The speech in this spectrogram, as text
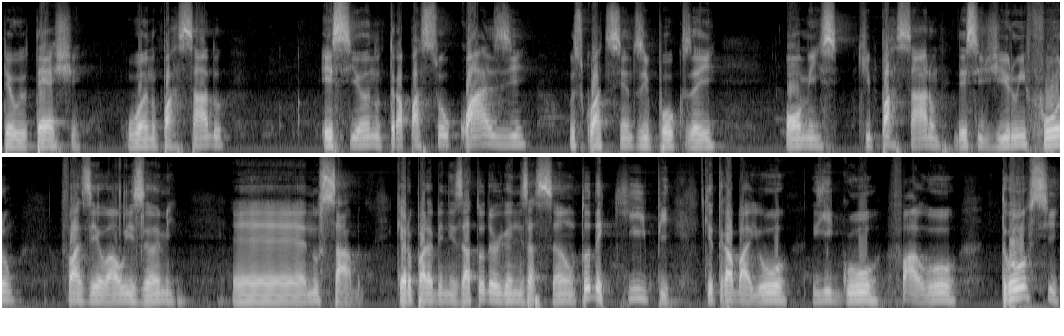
pelo teste o ano passado esse ano ultrapassou quase os 400 e poucos aí homens que passaram, decidiram e foram fazer lá o exame é, no sábado. Quero parabenizar toda a organização, toda a equipe que trabalhou, ligou, falou, trouxe,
